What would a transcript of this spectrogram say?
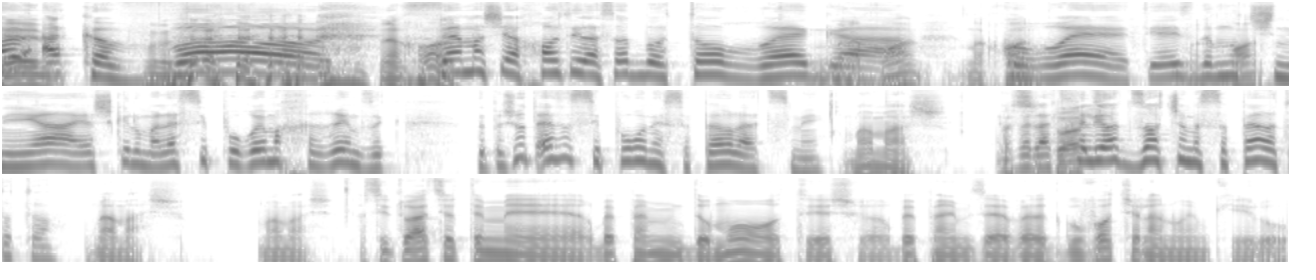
כן. הכבוד. נכון. זה מה שיכולתי לעשות באותו רגע. נכון, נכון. קורה, תהיה הזדמנות נכון. שנייה, יש כאילו מלא סיפורים אחרים. זה, זה פשוט איזה סיפור אני אספר לעצמי. ממש. ולהתחיל הסיטואצ- להיות זאת שמספרת אותו. ממש, ממש. הסיטואציות הן uh, הרבה פעמים דומות, יש הרבה פעמים זה, אבל התגובות שלנו הן כאילו,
